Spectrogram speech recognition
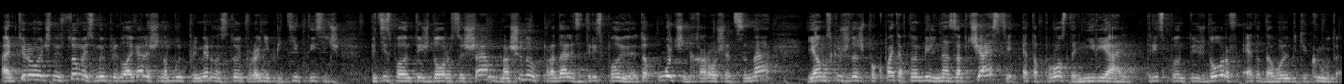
Ориентировочную стоимость мы предлагали, что она будет примерно стоить в районе 5 тысяч, 5,5 тысяч долларов США. Машину продали за 3,5, это очень хорошая цена. Я вам скажу, даже покупать автомобиль на запчасти, это просто нереально. 3,5 тысяч долларов, это довольно-таки круто.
